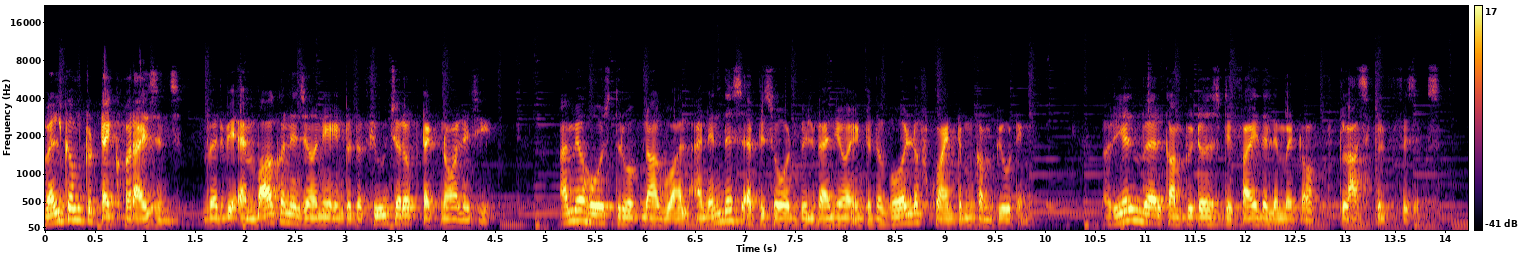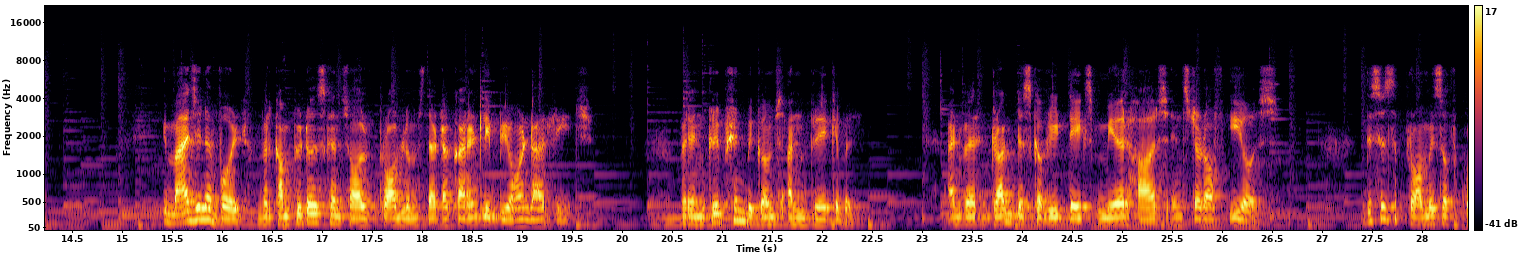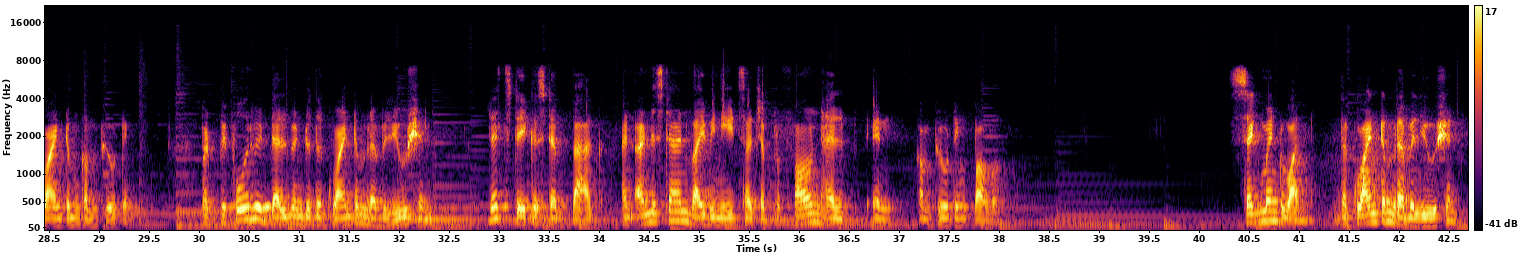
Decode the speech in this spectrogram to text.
Welcome to Tech Horizons, where we embark on a journey into the future of technology. I'm your host Dhruv Nagwal, and in this episode, we'll venture into the world of quantum computing, a realm where computers defy the limit of classical physics. Imagine a world where computers can solve problems that are currently beyond our reach, where encryption becomes unbreakable, and where drug discovery takes mere hours instead of years. This is the promise of quantum computing. But before we delve into the quantum revolution, let's take a step back and understand why we need such a profound help in computing power. Segment 1 The Quantum Revolution.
